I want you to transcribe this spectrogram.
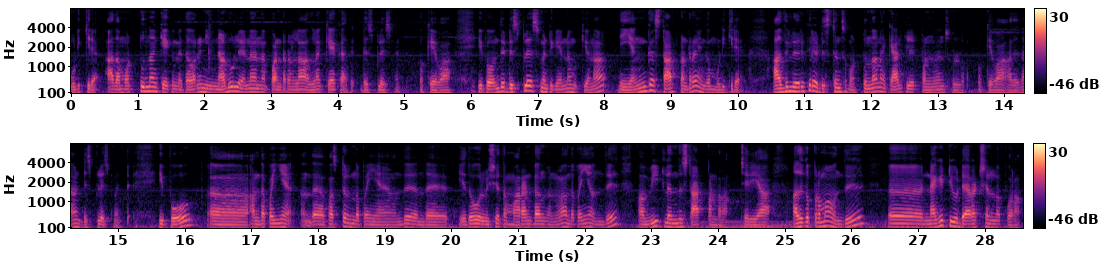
முடிக்கிற? அதை மட்டும்தான் கேட்குமே தவிர நீ நடுவில் என்னென்ன பண்ணுறல அதெல்லாம் கேட்காது. டிஸ்பிளேஸ்மெண்ட் ஓகேவா இப்போ வந்து டிஸ்பிளேஸ்மெண்ட்டுக்கு என்ன முக்கியம்னா நீ எங்கே ஸ்டார்ட் பண்ணுற எங்கே முடிக்கிற? அதில் இருக்கிற டிஸ்டன்ஸை மட்டும்தான் நான் கேல்குலேட் பண்ணுவேன்னு சொல்லும். ஓகேவா அதுதான் டிஸ்பிளேஸ்மெண்ட் இப்போது அந்த பையன் அந்த ஃபஸ்ட்டு இருந்த பையன் வந்து அந்த ஏதோ ஒரு விஷயத்த மறண்டான்னு சொன்னாலும் அந்த பையன் வந்து அவன் வீட்டிலேருந்து ஸ்டார்ட் பண்ணுறான் சரியா? அதுக்கப்புறமா வந்து நெகட்டிவ் டைரக்ஷனில் போகிறான்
